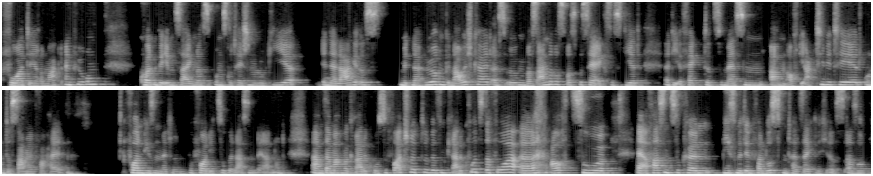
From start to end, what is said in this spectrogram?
vor deren Markteinführung konnten wir eben zeigen, dass unsere Technologie in der Lage ist, mit einer höheren Genauigkeit als irgendwas anderes, was bisher existiert, äh, die Effekte zu messen ähm, auf die Aktivität und das Sammelverhalten von diesen Mitteln, bevor die zugelassen werden. Und ähm, da machen wir gerade große Fortschritte. Wir sind gerade kurz davor, äh, auch zu äh, erfassen zu können, wie es mit den Verlusten tatsächlich ist. Also,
